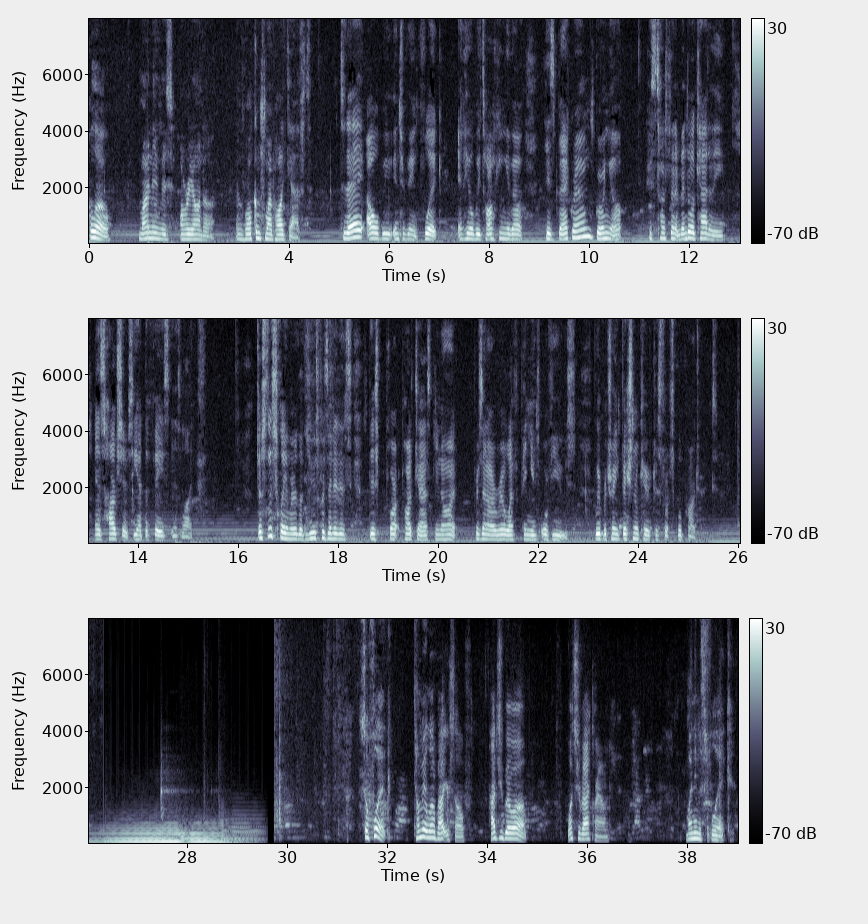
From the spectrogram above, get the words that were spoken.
Hello, my name is Ariana, and welcome to my podcast. Today I will be interviewing Flick, and he will be talking about his background growing up, his time spent at Mendel Academy, and his hardships he had to face in his life. Just a disclaimer the views presented in this podcast do not present our real life opinions or views. We are portraying fictional characters for a school project. So, Flick, tell me a little about yourself. How did you grow up? What's your background? My name is Flick.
